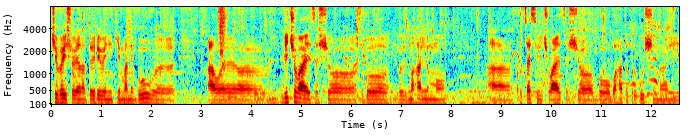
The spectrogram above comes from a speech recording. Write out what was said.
чи вийшов я на той рівень, який в мене був. е, Але е, відчувається, що особливо в змагальному е, процесі відчувається, що було багато пропущено і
